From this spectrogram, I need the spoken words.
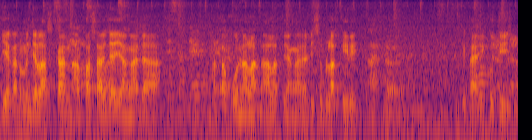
Dia akan menjelaskan apa saja yang ada ataupun alat-alat yang ada di sebelah kiri. Kita ikuti. This.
